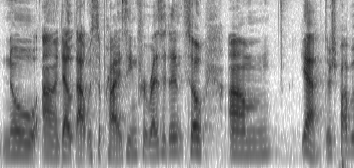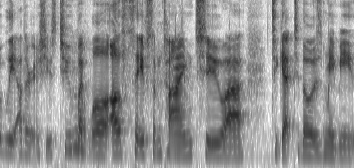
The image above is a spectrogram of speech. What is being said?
no uh, doubt that was surprising for residents. So. Um, yeah, there's probably other issues too, but we'll I'll save some time to uh, to get to those maybe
